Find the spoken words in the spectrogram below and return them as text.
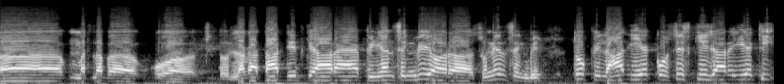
आ, मतलब आ, लगातार जीत के आ रहे हैं पीएन सिंह भी और सुनील सिंह भी। तो फ़िलहाल ये कोशिश की जा रही है कि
